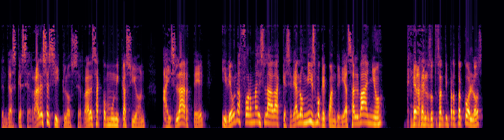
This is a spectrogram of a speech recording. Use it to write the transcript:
Tendrías que cerrar ese ciclo, cerrar esa comunicación, aislarte y de una forma aislada, que sería lo mismo que cuando irías al baño, que era de los otros antiprotocolos,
